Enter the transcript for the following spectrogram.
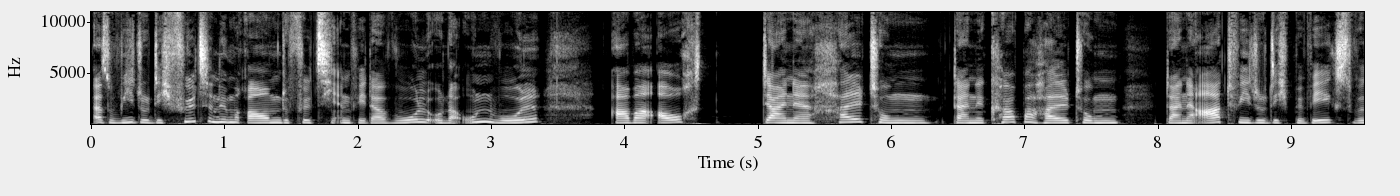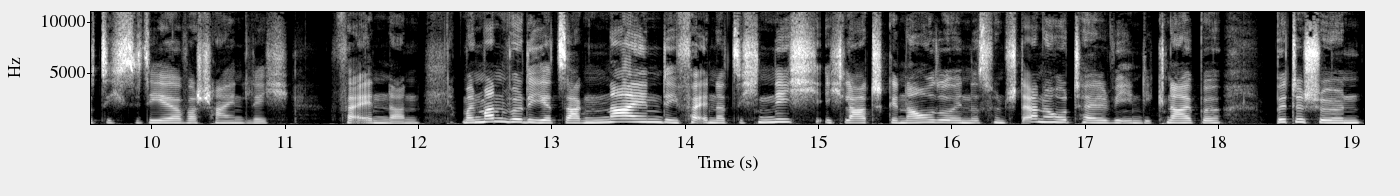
also wie du dich fühlst in dem Raum. Du fühlst dich entweder wohl oder unwohl, aber auch deine Haltung, deine Körperhaltung, deine Art, wie du dich bewegst, wird sich sehr wahrscheinlich verändern. Mein Mann würde jetzt sagen, nein, die verändert sich nicht. Ich latsch genauso in das Fünf-Sterne-Hotel wie in die Kneipe. Bitteschön.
